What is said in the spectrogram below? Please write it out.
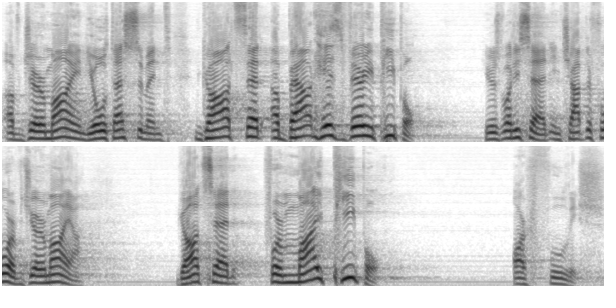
of Jeremiah in the Old Testament, God said about his very people, here's what he said in chapter 4 of Jeremiah God said, For my people are foolish.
